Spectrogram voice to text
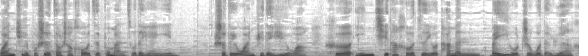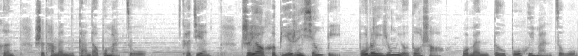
玩具不是造成猴子不满足的原因。是对玩具的欲望和因其他猴子有他们没有之物的怨恨，使他们感到不满足。可见，只要和别人相比，不论拥有多少，我们都不会满足。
